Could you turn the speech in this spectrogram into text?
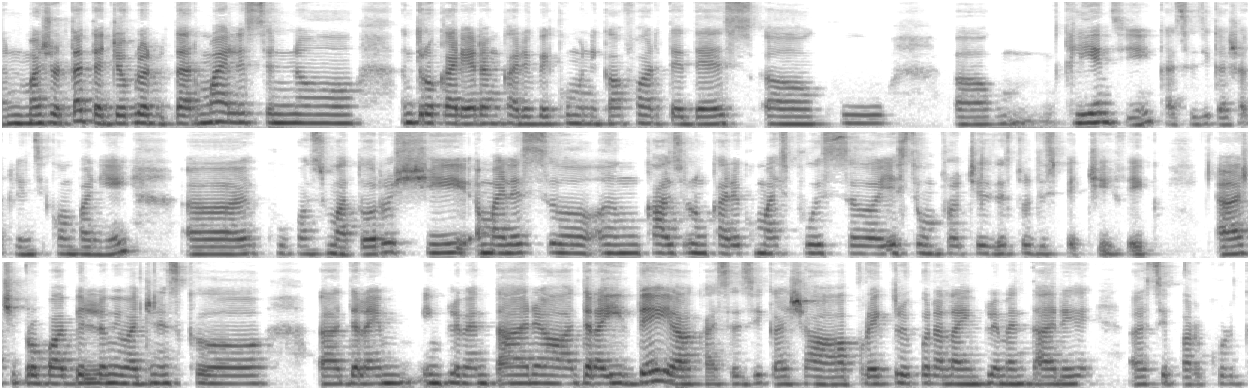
în majoritatea joburilor, dar mai ales în, într-o carieră în care vei comunica foarte des cu clienții, ca să zic așa, clienții companiei, cu consumatorul și mai ales în cazul în care, cum ai spus, este un proces destul de specific și probabil îmi imaginez că de la implementarea, de la ideea, ca să zic așa, a proiectului până la implementare se parcurg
